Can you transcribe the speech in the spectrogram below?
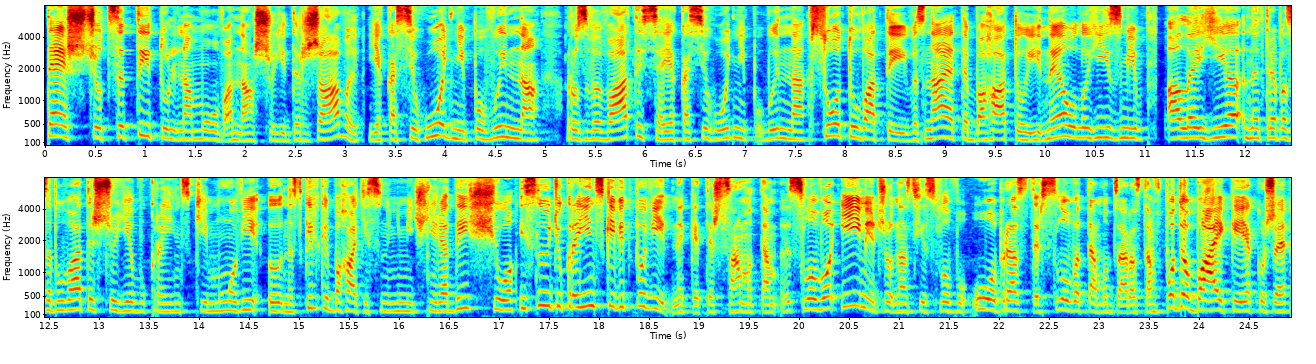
те, що це титульна мова нашої держави, яка сьогодні повинна розвиватися, яка сьогодні повинна всотувати, і ви знаєте, багато і неологізмів, але є, не треба забувати, що є в українській мові е, наскільки багаті синонімічні ряди, що існують українські відповідники. Те ж саме там е, слово імідж, у нас є слово образ, теж слово там, от зараз там вподобайки, як уже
